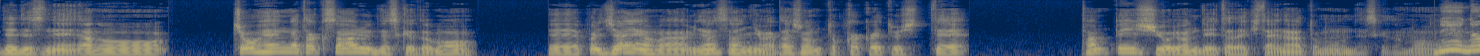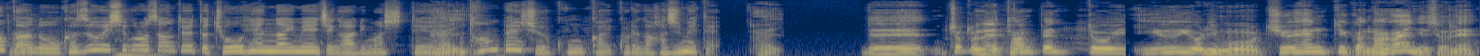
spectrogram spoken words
でですね、あのー長編がたくさんあるんですけども、えーやっぱりジャイアンは皆さんには最初の取っかかりとして、短編集を読んでいただきたいなと思うんですけども。ねなんかはいあの、和尾石黒さんというと長編なイメージがありまして、はい短編集今回これが初めて。はい。で、ちょっとね、短編というよりも中編っていうか長いんですよね。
